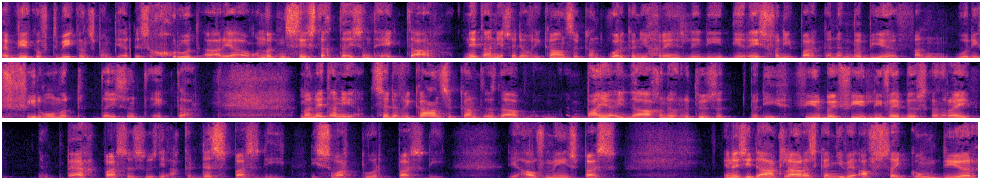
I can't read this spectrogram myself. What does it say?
'n week of twee kan spandeer. Dis 'n groot area, 160 000 hektaar net aan die Suid-Afrikaanse kant. Oor kan die grens lê die die res van die park in Namibië van oor die 400 000 hektaar. Maar net aan die Suid-Afrikaanse kant is daar baie uitdagende roetes wat by die 4x4 liefhebbers kan ry. Bergpasse soos die Akedispas, die die Swartpoortpas, die die Halfmenspas. En as jy daar klaar is, kan jy weer afsuit kom deur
